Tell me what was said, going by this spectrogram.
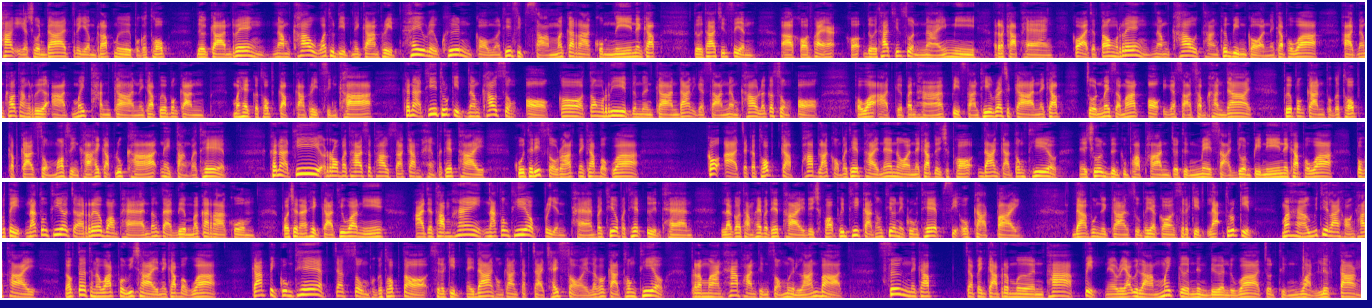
ภาคเอกชนได้เตรียมรับมือผลกระทบ โดยการเร่งนำเข้าวัตถุดิบในการผลิตให้เร็วขึ้นก่อนวันที่ 13 มกราคมนี้นะครับโดยถ้าชิ้นเสียน อขออภัยฮะโดยถ้าชิ้นส่วนไหนมีราคาแพง ก็อาจจะต้องเร่งนำเข้าทางเครื่องบินก่อนนะครับ เพราะว่าหากนำเข้าทางเรืออาจไม่ทันการนะครับ เพื่อป้องกันไม่ให้กระทบกับการผลิตสินค้า ขณะที่ธุรกิจนำเข้าส่งออกก็ต้องรีบดำเนินการด้านเอกสารนำเข้าและก็ส่งออก เพราะว่าอาจเกิดปัญหาปิดสถานที่ราชการนะครับจนไม่สามารถออกเอกสารสำคัญได้ เพื่อป้องกันผลกระทบกับการส่งมอบสินค้าให้กับลูกค้าในต่างประเทศ ขณะที่รองประธานสภาอุตสาหกรรมแห่งประเทศไทย คุณธนิตโสรัตน์นะครับบอกว่าก็อาจจะกระทบกับภาพลักษณ์ของประเทศไทยแน่นอนนะครับ โดยเฉพาะด้านการท่องเที่ยวในช่วงเดือนกุมภาพันธ์จนถึงเมษายนปีนี้นะครับ เพราะว่าปกตินักท่องเที่ยวจะเริ่มวางแผนตั้งแต่เดือนมกราคม เพราะฉะนั้นเหตุการณ์ที่ว่านี้อาจจะทำให้นักท่องเที่ยวเปลี่ยนแผนไปเที่ยวประเทศอื่นแทน แล้วก็ทำให้ประเทศไทย โดยเฉพาะพื้นที่การท่องเที่ยวในกรุงเทพเสียโอกาสไป ด้านผู้อำนวยการศูนย์พยากรณ์เศรษฐกิจและธุรกิจ มหาวิทยาลัยหอการค้าไทย ดรธนวัฒน์พลวิชัยนะครับบอกว่าการปิดกรุงเทพจะส่งผลกระทบต่อเศรษฐกิจในด้านของการจับจ่ายใช้สอย แล้วก็การท่องเที่ยวประมาณ 5,000 ถึง 20,000 ล้านบาท ซึ่งนะครับจะเป็นการประเมินถ้าปิดในระยะเวลาไม่เกิน 1 เดือน หรือว่าจนถึงวันเลือกตั้ง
